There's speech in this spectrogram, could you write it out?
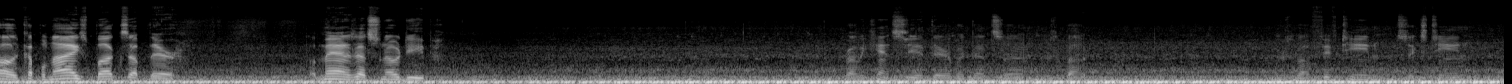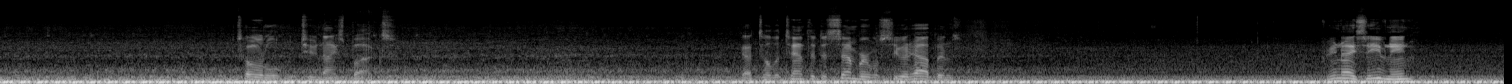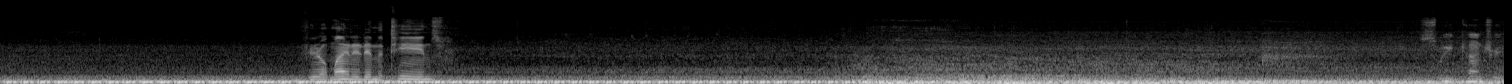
Oh, a couple nice bucks up there. But man, is that snow deep. Probably can't see it there, but that's uh, there's about there's about 15, 16 total. Two nice bucks. Got till the 10th of December. We'll see what happens. Pretty nice evening. you don't mind it in the teens. Sweet country.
